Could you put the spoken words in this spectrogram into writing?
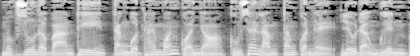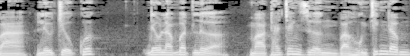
Mặc dù là bạn thì tặng một hai món quà nhỏ Cũng sẽ làm tăng quan hệ Liêu Đạo Nguyên và Liêu Triệu Quốc Đều là bật lửa. Mà Thái Tranh Dương và Hùng Chính Lâm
